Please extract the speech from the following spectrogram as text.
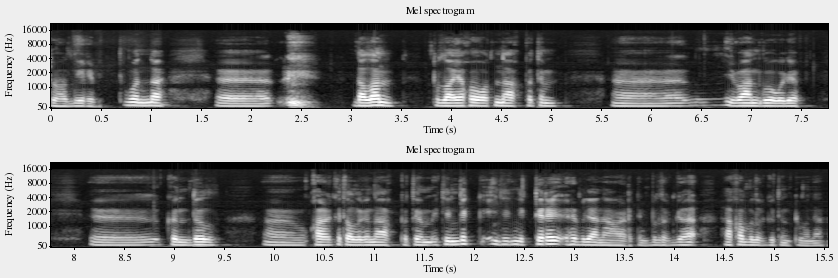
тухалдыр бит онда далан тулая хоотун акпытым Иван Гоголев кындыл кара кыталыгын акпытым итиндик итиндиктери хөбүлән агартым былырга хака былыргытын туунан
